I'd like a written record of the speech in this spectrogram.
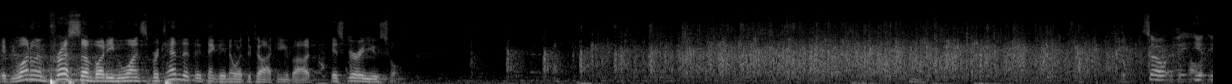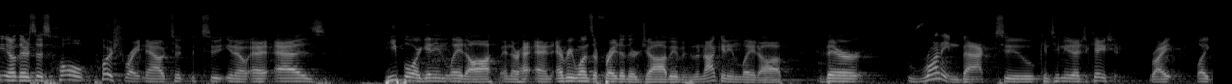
if you want to impress somebody who wants to pretend that they think they know what they're talking about, it's very useful. So, you, you know, there's this whole push right now to, to you know, as people are getting laid off and they're and everyone's afraid of their job, even if they're not getting laid off, they're running back to continued education. right? Like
